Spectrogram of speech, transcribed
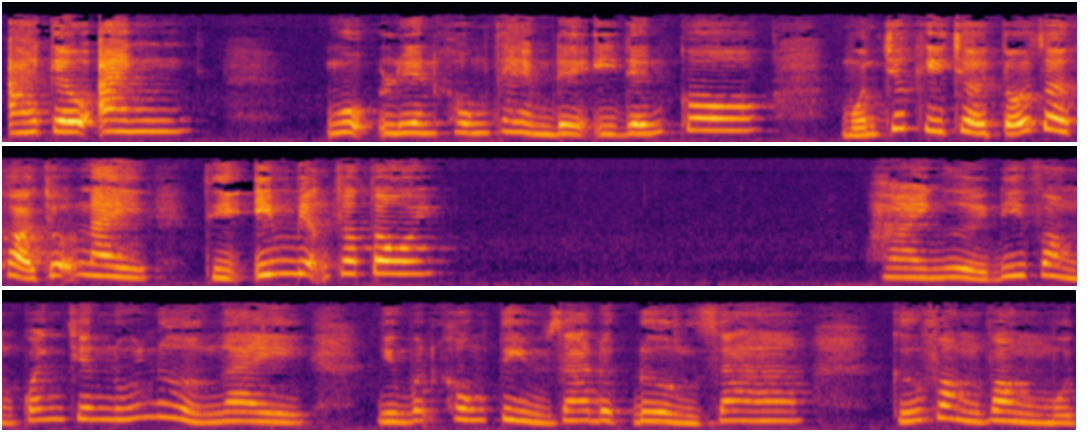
ai kêu anh. Ngụ liên không thèm để ý đến cô, muốn trước khi trời tối rời khỏi chỗ này thì im miệng cho tôi. Hai người đi vòng quanh trên núi nửa ngày, nhưng vẫn không tìm ra được đường ra, cứ vòng vòng một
